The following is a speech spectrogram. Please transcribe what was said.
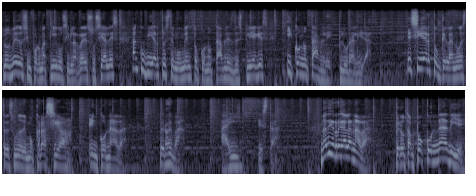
los medios informativos y las redes sociales han cubierto este momento con notables despliegues y con notable pluralidad. Es cierto que la nuestra es una democracia enconada, pero ahí va, ahí está. Nadie regala nada, pero tampoco nadie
